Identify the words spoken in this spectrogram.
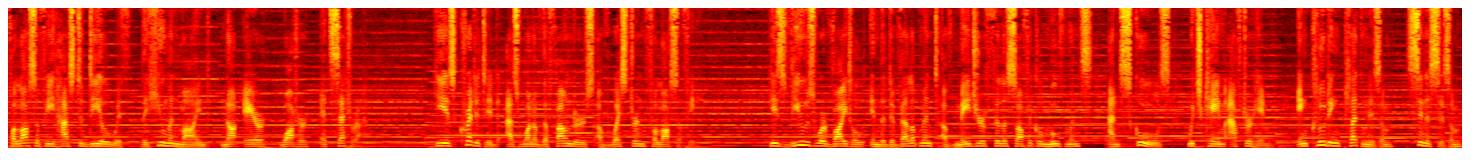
philosophy has to deal with the human mind, not air, water, etc. He is credited as one of the founders of Western philosophy. His views were vital in the development of major philosophical movements and schools which came after him, including Platonism, Cynicism,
